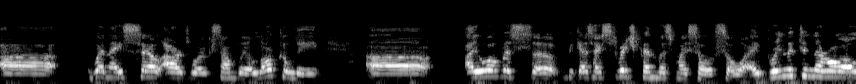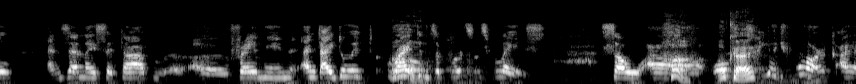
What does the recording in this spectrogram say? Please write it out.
uh, when I sell artwork somewhere locally, uh, I always uh, because I stretch canvas myself, so I bring it in a roll and then I set up uh, framing, and I do it right oh. in the person's place. So uh, huh. okay, huge work I,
